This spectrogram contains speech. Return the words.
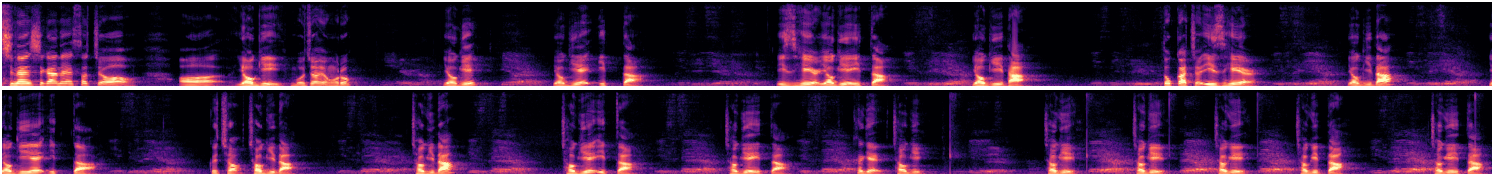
지난 시간에 했었죠. 어, 여기 뭐죠 영어로? 여기? 여기에 있다. is here. 여기에 있다. 여기다. 똑같죠. is here. 여기다. 여기에 있다. 그렇죠? 저기다. 저기다. 저기에 있다. 저기에 있다. 크게 저기. 저기. 저기. 저기. 저기 있다. 저기 있다.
